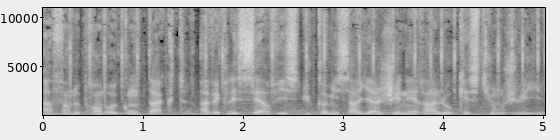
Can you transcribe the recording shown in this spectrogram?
afin de prendre contact avec les services du commissariat général aux questions juives.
